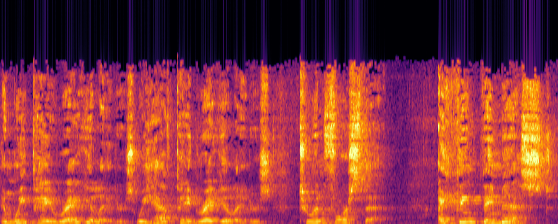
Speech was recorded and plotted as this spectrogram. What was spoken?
And we pay regulators, we have paid regulators to enforce that. I think they missed.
